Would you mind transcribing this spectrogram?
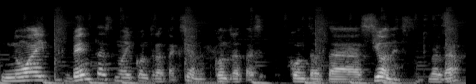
no hay ventas, no hay contratación, contrataciones, ¿verdad?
